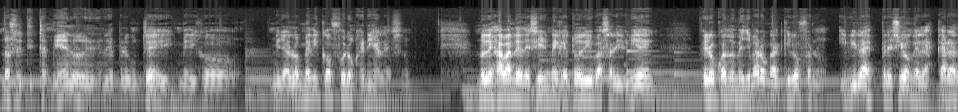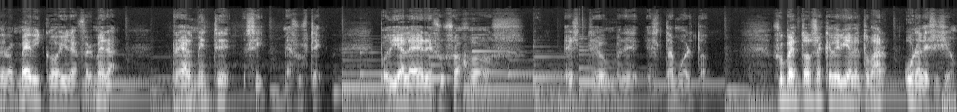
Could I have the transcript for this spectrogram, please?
¿No sentiste miedo? Le, pregunté y me dijo, mira, los médicos fueron geniales. no dejaban de decirme que todo iba a salir bien, pero cuando me llevaron al quirófano y vi la expresión en las caras de los médicos y la enfermera, realmente sí, me asusté. Podía leer en sus ojos, este hombre está muerto. Supe entonces que debía de tomar una decisión.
